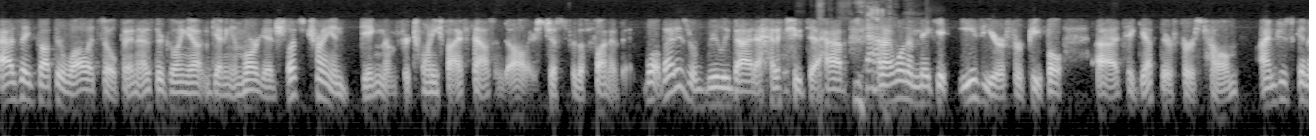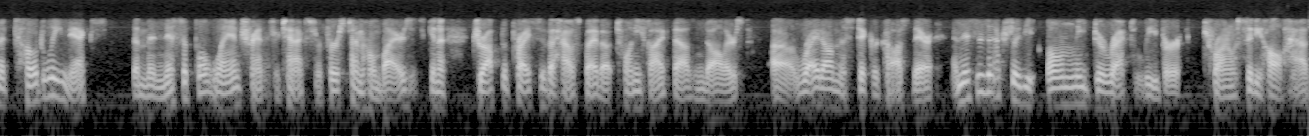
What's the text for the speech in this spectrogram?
as they've got their wallets open, as they're going out and getting a mortgage, let's try and ding them for $25,000 just for the fun of it. Well, that is a really bad attitude to have. Yeah. And I want to make it easier for people uh, to get their first home. I'm just going to totally nix the municipal land transfer tax for first time home buyers. It's going to drop the price of a house by about $25,000. uh, right on the sticker cost there. And this is actually the only direct lever Toronto City Hall has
